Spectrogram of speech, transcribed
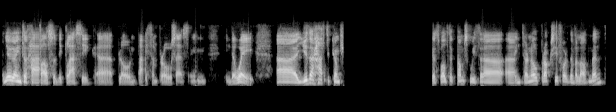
and you're going to have also the classic uh, Plone Python process in, in the way. Uh, you don't have to confuse because Volto comes with an internal proxy for development.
